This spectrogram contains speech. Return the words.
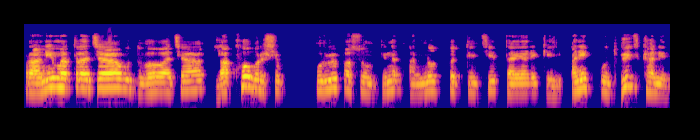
प्राणी मात्राच्या उद्भवाच्या लाखो वर्ष पूर्वीपासून तिनं अन्नोत्पत्तीची तयारी केली आणि उद्भिज खाणीत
